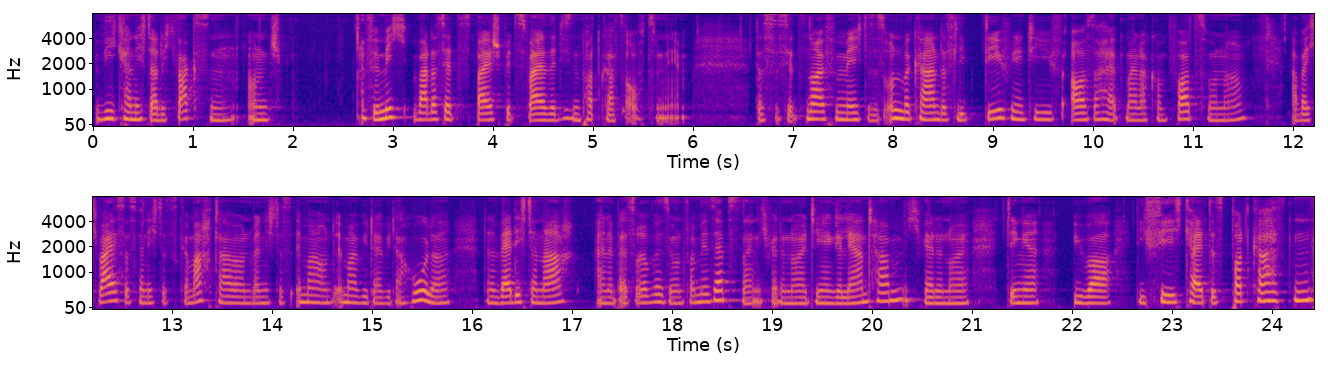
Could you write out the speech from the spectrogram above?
wie kann ich dadurch wachsen? Und für mich war das jetzt beispielsweise, diesen Podcast aufzunehmen. Das ist jetzt neu für mich, das ist unbekannt, das liegt definitiv außerhalb meiner Komfortzone. Aber ich weiß, dass wenn ich das gemacht habe und wenn ich das immer und immer wieder wiederhole, dann werde ich danach eine bessere Version von mir selbst sein. Ich werde neue Dinge gelernt haben, ich werde neue Dinge über die Fähigkeit des Podcasten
